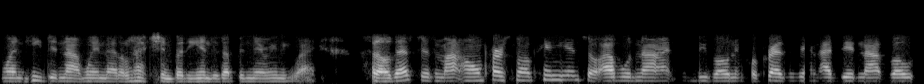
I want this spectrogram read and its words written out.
when he did not win that election, but he ended up in there anyway. So that's just my own personal opinion. So I will not be voting for president. I did not vote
